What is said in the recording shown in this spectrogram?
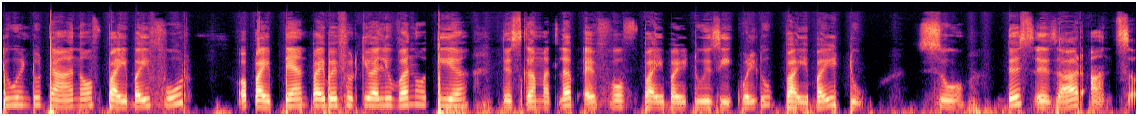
two into tan of pi by four और pi tan pi by four की वैल्यू वन होती है. तो इसका मतलब f of pi by two is equal to pi by two so this is our answer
